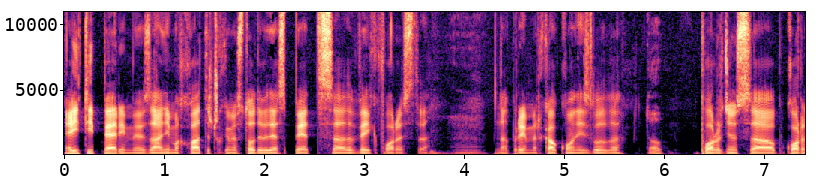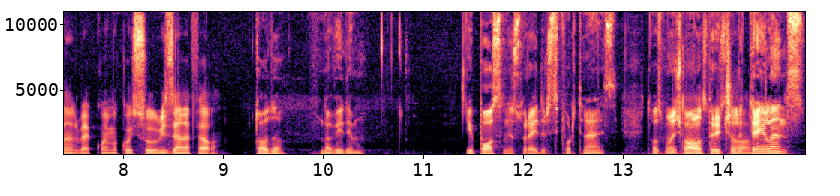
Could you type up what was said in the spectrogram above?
A.T. Perry me zanima hvatač koji ima 195 sa Wake Foresta, mm, na primjer, kako on izgleda. to, Poređen sa cornerbackovima koji su iz NFL-a. to da, da vidimo. I poslednje su Raiders i 49ers. To smo već To malo pričali. Trey Lance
